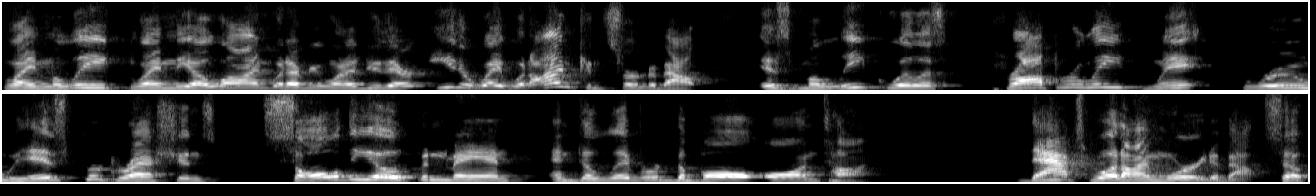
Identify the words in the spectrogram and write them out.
Blame Malik, blame the O line, whatever you want to do there. Either way, what I'm concerned about is Malik Willis properly went through his progressions, saw the open man, and delivered the ball on time. That's what I'm worried about. So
